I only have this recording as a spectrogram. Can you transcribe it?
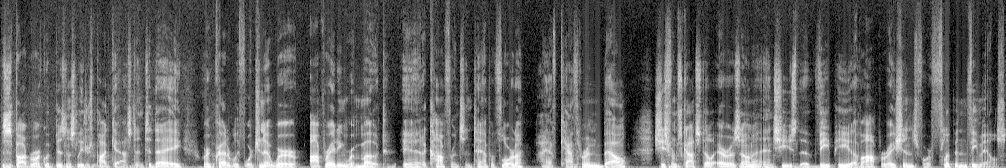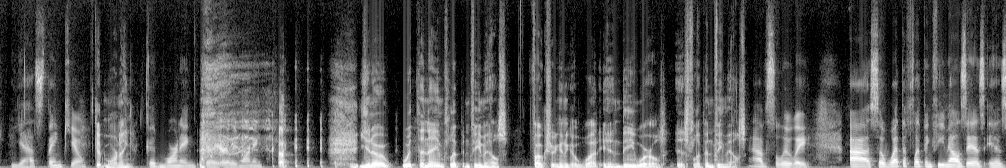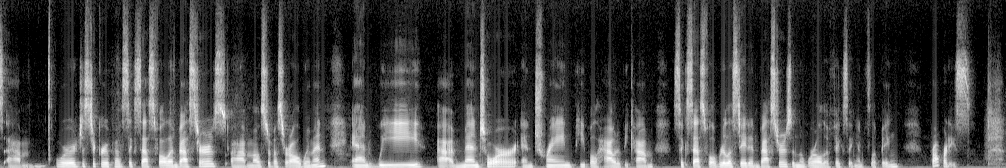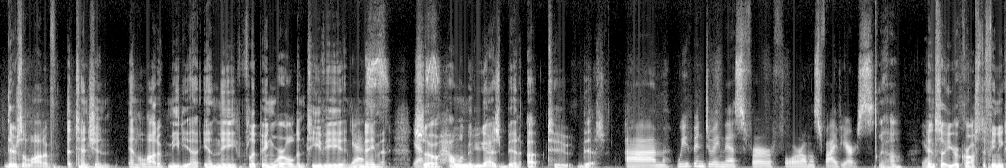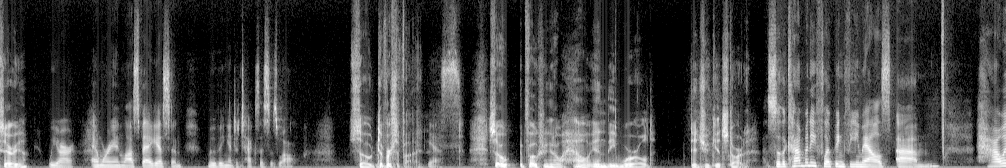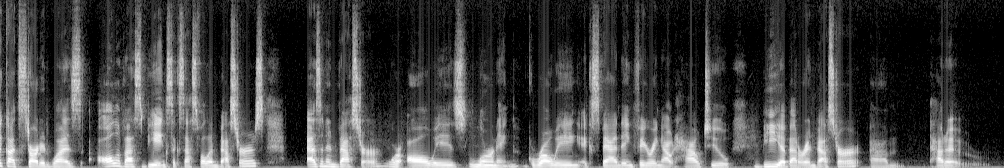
This is Bob Rourke with Business Leaders Podcast, and today we're incredibly fortunate. We're operating remote at a conference in Tampa, Florida. I have Catherine Bell. She's from Scottsdale, Arizona, and she's the VP of Operations for Flippin' Females. Yes, thank you. Good morning. Good morning. Very early morning. you know, with the name Flippin' Females, folks are going to go, What in the world is Flippin' Females? Absolutely. Uh, so what the flipping females is is um, we're just a group of successful investors. Uh, most of us are all women, and we uh, mentor and train people how to become successful real estate investors in the world of fixing and flipping properties. There's a lot of attention and a lot of media in the flipping world and TV and yes. you name it. Yes. So, how long have you guys been up to this? Um, we've been doing this for for almost five years. Yeah. yeah. And so you're across the Phoenix area? We are. And we're in Las Vegas and moving into Texas as well. So diversified. Yes. So folks are going to know how in the world did you get started? So the company Flipping Females, um, how it got started was all of us being successful investors as an investor, we're always learning, growing, expanding, figuring out how to be a better investor, um, how to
